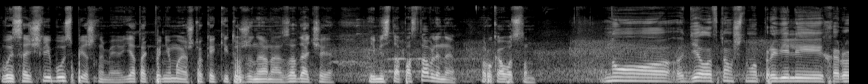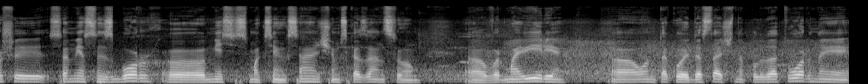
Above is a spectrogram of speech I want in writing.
вы сочли бы успешными? Я так понимаю, что какие-то уже, наверное, задачи и места поставлены руководством. Но дело в том, что мы провели хороший совместный сбор э, вместе с Максимом Александровичем, с Казанцевым э, в Армавире. Э, он такой достаточно плодотворный.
